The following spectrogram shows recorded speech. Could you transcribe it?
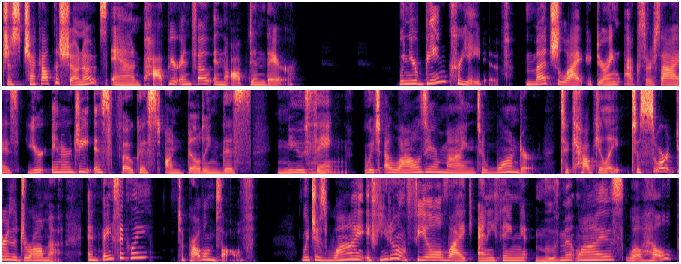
just check out the show notes and pop your info in the opt-in there. When you're being creative, much like during exercise, your energy is focused on building this new thing, which allows your mind to wander, to calculate, to sort through the drama, and basically to problem solve. Which is why, if you don't feel like anything movement wise will help,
